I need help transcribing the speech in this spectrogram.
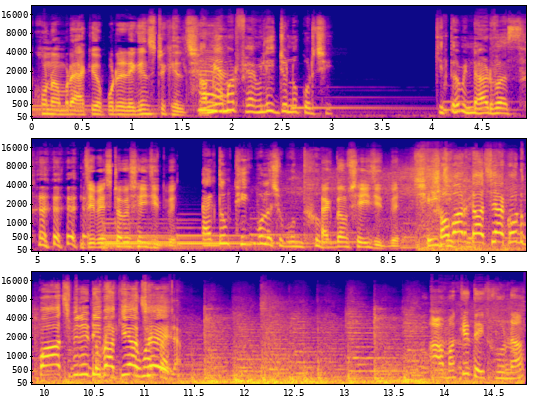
এখন আমরা একে অপরের এগেনস্টে খেলছি। আমি আমার ফ্যামিলির জন্য করছি। কিন্তু আমি নার্ভাস যে বেস্ট হবে সেই জিতবে। একদম ঠিক বলেছ বন্ধু। একদম সেই জিতবে। সেই সবার জিতবে। কাছে এখন পাঁচ মিনিটই বাকি আছে। আমাকে দেখো না।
